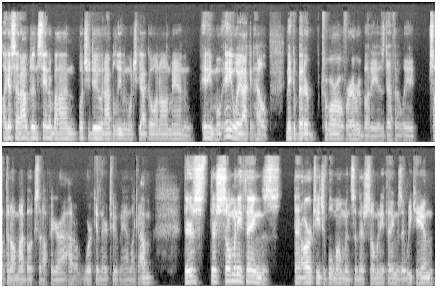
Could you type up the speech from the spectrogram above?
like I said, I've been standing behind what you do, and I believe in what you got going on, man. And any any way I can help make a better tomorrow for everybody is definitely something on my books that I'll figure out how to work in there too, man. Like I'm there's there's so many things that are teachable moments, and there's so many things that we can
